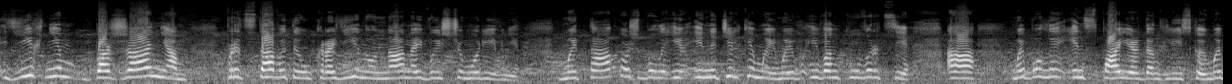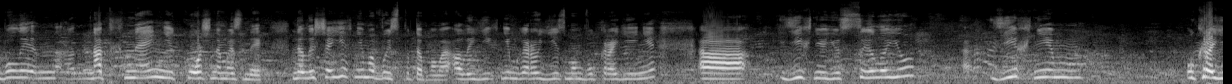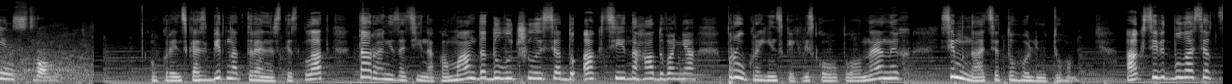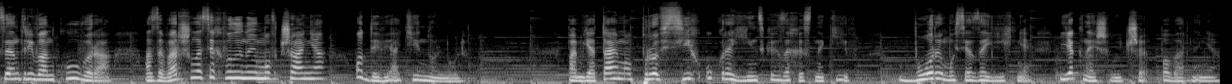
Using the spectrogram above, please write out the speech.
їхнім бажанням представити Україну на найвищому рівні. Ми також були, і, і не тільки ми, ми і ванкуверці. А ми були inspired англійською. Ми були натхненні кожним із них, не лише їхніми виступами, але їхнім героїзмом в Україні, а, їхньою силою, їхнім українством. Українська збірна, тренерський склад та організаційна команда долучилися до акції нагадування про українських військовополонених 17 лютого. Акція відбулася в центрі Ванкувера, а завершилася хвилиною мовчання о 9.00. Пам'ятаємо про всіх українських захисників, боремося за їхнє якнайшвидше повернення.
